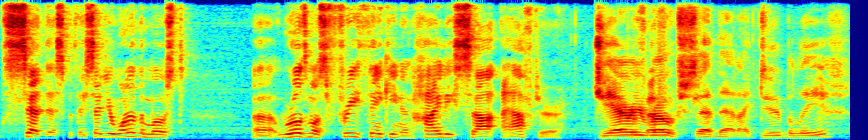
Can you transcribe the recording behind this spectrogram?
said this, but they said you're one of the most uh, world's most free thinking and highly sought after. Gerry Roach said that, I do believe.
